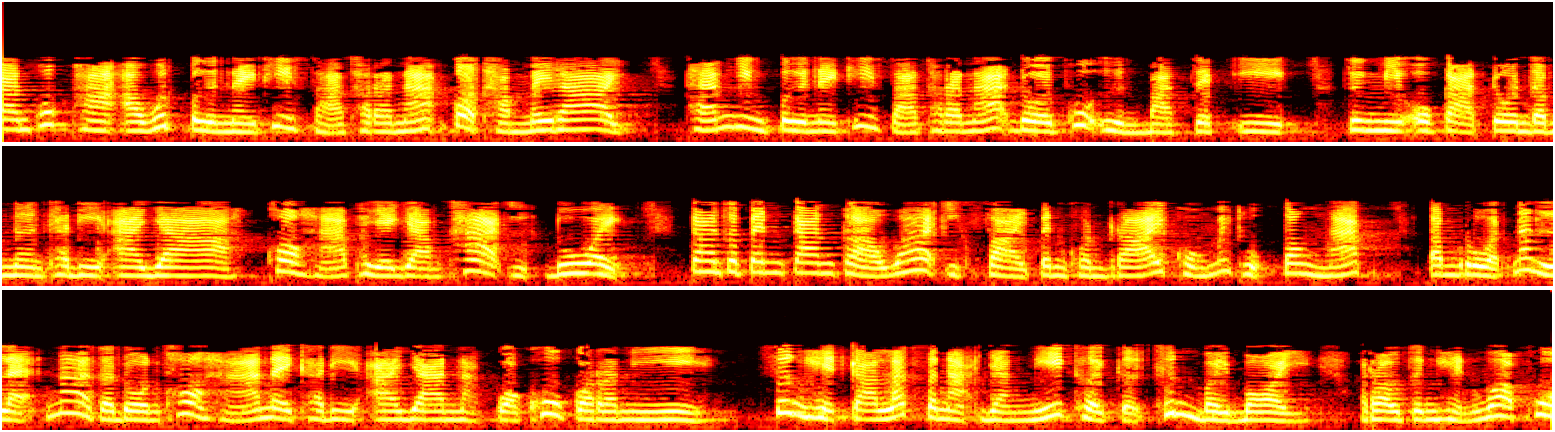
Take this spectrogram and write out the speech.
การพกพาอาวุธปืนในที่สาธารณะก็ทำไม่ได้ แถมยิงปืนในที่สาธารณะโดยผู้อื่นบาดเจ็บอีก จึงมีโอกาสโดนดำเนินคดีอาญา ข้อหาพยายามฆ่าอีกด้วย การจะเป็นการกล่าวว่าอีกฝ่ายเป็นคนร้ายคงไม่ถูกต้องนักตำรวจนั่นแหละน่าจะโดนข้อหาในคดีอาญาหนักกว่าคู่กรณี ซึ่งเหตุการณ์ลักษณะอย่างนี้เคยเกิดขึ้นบ่อยๆ เราจึงเห็นว่าผู้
